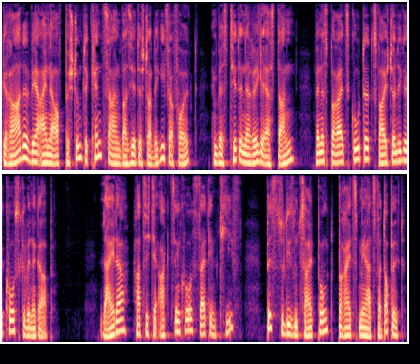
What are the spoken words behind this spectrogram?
Gerade wer eine auf bestimmte Kennzahlen basierte Strategie verfolgt, investiert in der Regel erst dann, wenn es bereits gute zweistellige Kursgewinne gab. Leider hat sich der Aktienkurs seit dem Tief bis zu diesem Zeitpunkt bereits mehr als verdoppelt.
